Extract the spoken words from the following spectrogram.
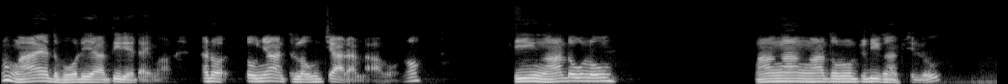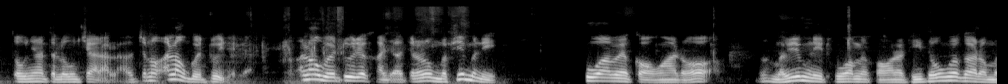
နော်ငါရဲ့သဘောတရားသိတဲ့အတိုင်းပါပဲအဲ့တော့တုံညတစ်လုံးကြတာလားပေါ့နော်ဒီငါသုံးလုံးငါငါငါသုံးလုံးတိတိကံဖြစ်လို့တုံညတစ်လုံးကြတာလားကျွန်တော်အဲ့လောက်ပဲတွေ့တယ်ဗျ အဲ့လောက်ပဲတွေးတဲ့ခါကျကျွန်တော်တို့မဖြစ်မနေထိုးရမယ့်ကောင်ကတော့နော်မဖြစ်မနေထိုးရမယ့်ကောင်ကတော့ဒီသုံးဘက်ကတော့မ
